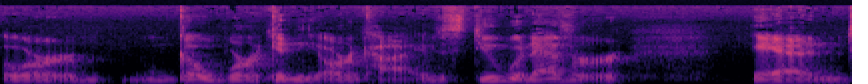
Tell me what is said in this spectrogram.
or go work in the archives, do whatever. And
